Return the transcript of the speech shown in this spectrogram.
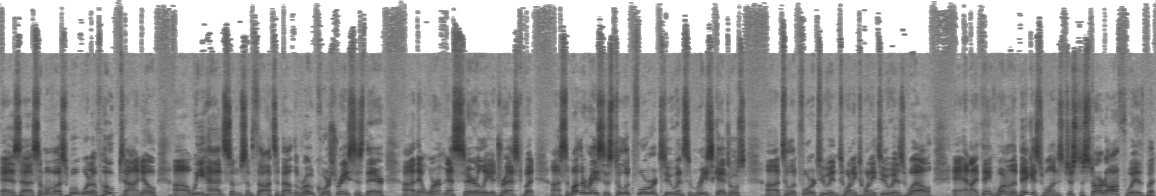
as uh, some of us w- would have hoped. I know uh, we had some some thoughts about the road course races there uh, that weren't necessarily addressed, but uh, some other races to look forward to and some reschedules uh, to look forward to in 2022 as well. And I think one of the biggest ones, just to start off with, but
